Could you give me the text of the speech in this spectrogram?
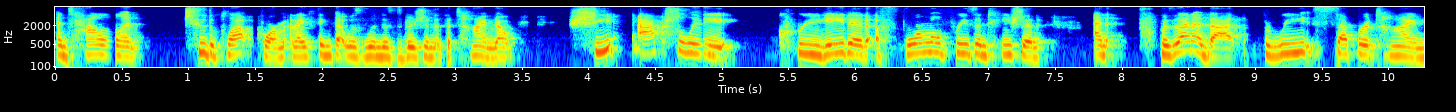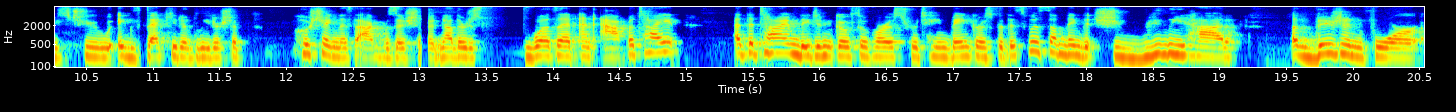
and talent to the platform. And I think that was Linda's vision at the time. Now, she actually created a formal presentation and presented that three separate times to executive leadership pushing this acquisition. Now, there just wasn't an appetite at the time. They didn't go so far as to retain bankers, but this was something that she really had a vision for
